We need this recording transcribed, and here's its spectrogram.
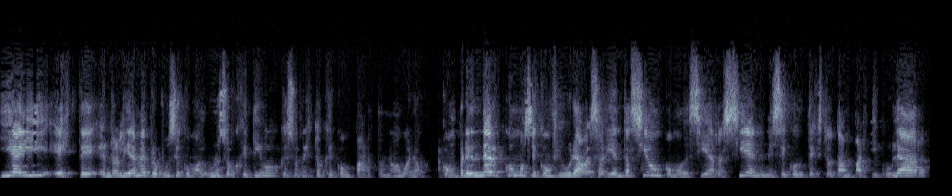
y ahí este, en realidad me propuse como algunos objetivos que son estos que comparto. ¿no? Bueno, comprender cómo se configuraba esa orientación, como decía recién, en ese contexto tan particular,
